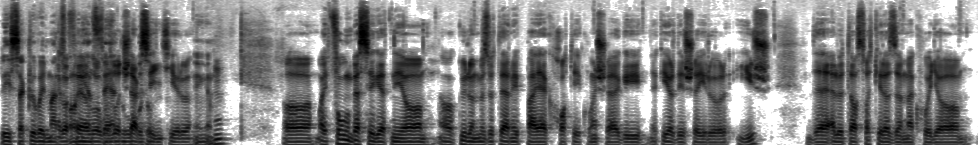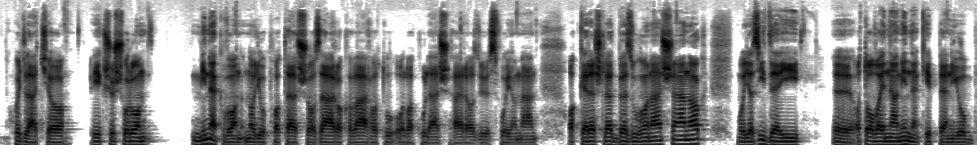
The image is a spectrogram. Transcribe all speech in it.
részekről, vagy már Meg a feldolgozottság szintjéről. Igen. Uh-huh. A, majd fogunk beszélgetni a, a különböző termékpályák hatékonysági kérdéseiről is, de előtte azt hagyj kérdezzem meg, hogy a, hogy látja végső soron minek van nagyobb hatása az árak a várható alakulására az ősz folyamán? A kereslet bezuhanásának, vagy az idei, a tavalynál mindenképpen jobb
